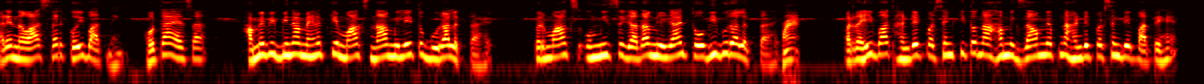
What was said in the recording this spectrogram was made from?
अरे नवाज़ सर, कोई बात नहीं। होता है ऐसा। हमें भी बिना मेहनत के मार्क्स ना मिले तो बुरा लगता है। पर मार्क्स उम्मीद से ज़्यादा मिल जाए तो भी बुरा लगता है। और रही बात हंड्रेड परसेंट की तो ना हम एग्ज़ाम में अपना हंड्रेड परसेंट दे पाते हैं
